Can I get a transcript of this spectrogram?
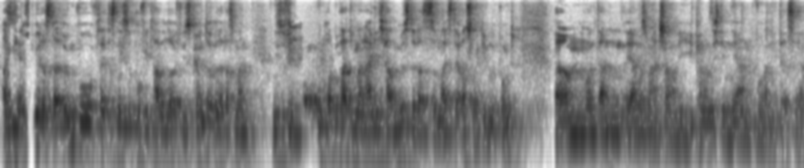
Also okay. ein Gefühl, dass da irgendwo vielleicht das nicht so profitabel läuft, wie es könnte, oder dass man nicht so viel mhm. im Konto hat, wie man eigentlich haben müsste. Das ist so meist der ausschlaggebende Punkt. Ähm, und dann ja, muss man halt schauen, wie kann man sich dem nähern, woran liegt das, ja.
